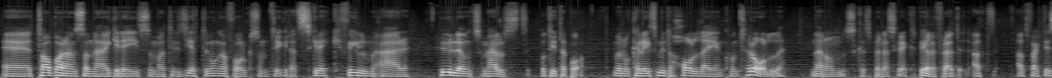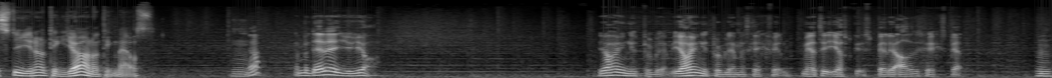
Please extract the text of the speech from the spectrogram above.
Eh, ta bara en sån här grej som att det finns jättemånga folk som tycker att skräckfilm är hur lugnt som helst att titta på. Men de kan liksom inte hålla i en kontroll när de ska spela skräckspel. För att, att, att faktiskt styra någonting gör någonting med oss. Ja. Ja men det är ju jag. Jag har ju inget problem, jag har inget problem med skräckfilm. Men jag, jag sp- spelar ju aldrig skräckspel. Mm.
